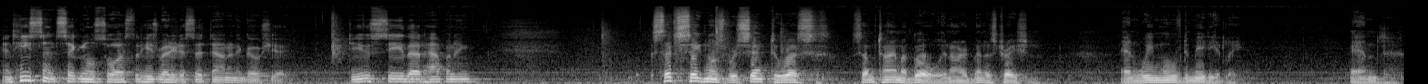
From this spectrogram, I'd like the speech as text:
And he sent signals to us that he's ready to sit down and negotiate. Do you see that happening? Such signals were sent to us some time ago in our administration, and we moved immediately. And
